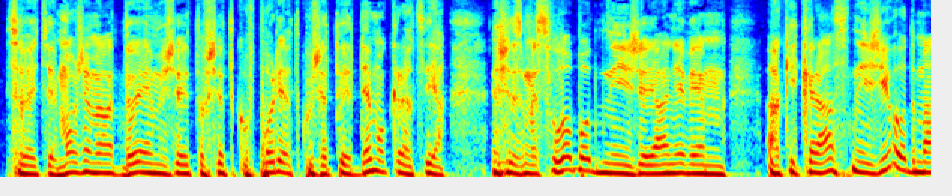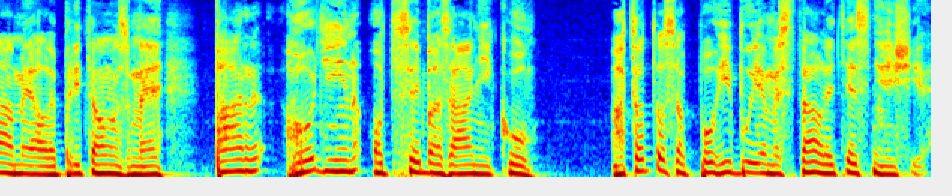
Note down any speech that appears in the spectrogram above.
svete. Môžeme mať dojem, že je to všetko v poriadku, že to je demokracia, že sme slobodní, že ja neviem, aký krásny život máme, ale pritom sme pár hodín od seba zániku. A toto sa pohybujeme stále tesnejšie.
